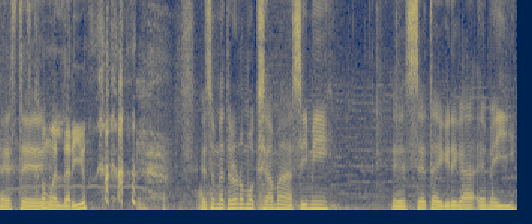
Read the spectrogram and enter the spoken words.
Este Como el Darío. es un metrónomo que se llama Simi es Z-Y-M-I.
